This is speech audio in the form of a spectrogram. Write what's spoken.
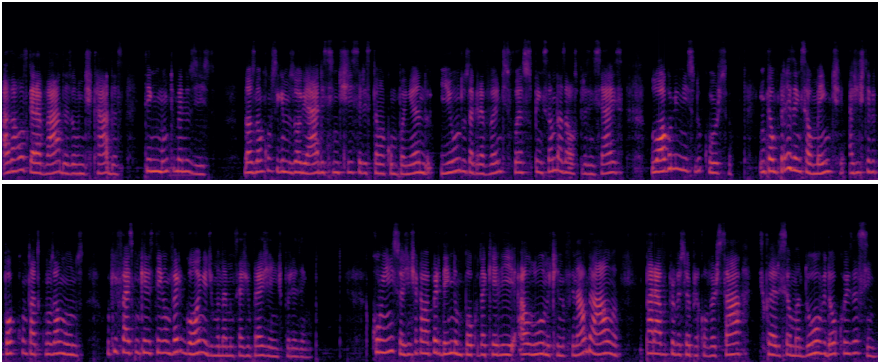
As aulas gravadas ou indicadas têm muito menos isso. Nós não conseguimos olhar e sentir se eles estão acompanhando, e um dos agravantes foi a suspensão das aulas presenciais logo no início do curso. Então, presencialmente, a gente teve pouco contato com os alunos, o que faz com que eles tenham vergonha de mandar mensagem para a gente, por exemplo. Com isso, a gente acaba perdendo um pouco daquele aluno que no final da aula parava o professor para conversar, esclarecer uma dúvida ou coisa assim.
